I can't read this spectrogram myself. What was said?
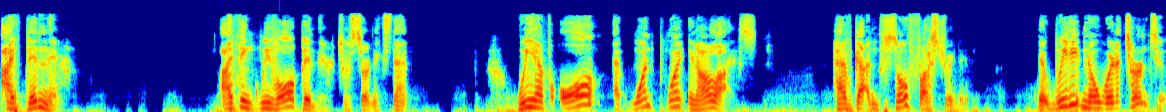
I've been there. I think we've all been there to a certain extent. We have all, at one point in our lives, have gotten so frustrated that we didn't know where to turn to.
